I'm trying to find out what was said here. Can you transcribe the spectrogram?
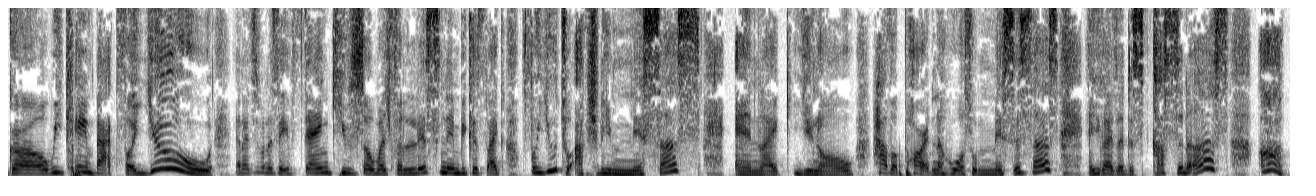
girl, we came back for you. And I just want to say thank you so much for listening because like for you to actually miss us and like, you know, have a partner who also misses us and you guys are discussing us. Oh,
